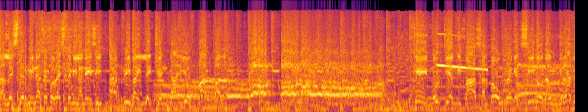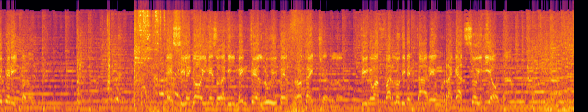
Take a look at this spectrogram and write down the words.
Dalle sterminate foreste milanesi arriva il leggendario Babbala. Babbala! Che molti anni fa salvò un ragazzino da un grave pericolo. E si legò inesorabilmente a lui per proteggerlo, fino a farlo diventare un ragazzo idiota.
